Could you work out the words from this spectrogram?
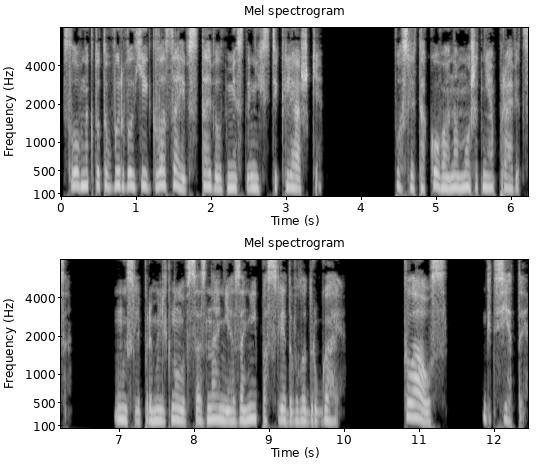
словно кто-то вырвал ей глаза и вставил вместо них стекляшки. После такого она может не оправиться. Мысль промелькнула в сознании, а за ней последовала другая. «Клаус, где ты?»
